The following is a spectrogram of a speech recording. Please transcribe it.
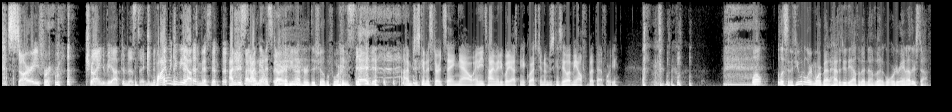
sorry for trying to be optimistic. Why would you be optimistic? I'm just I don't I'm going to start Have you not heard this show before? Instead, I'm just going to start saying now, anytime anybody asks me a question, I'm just going to say, let me alphabet that for you. Well, listen, if you want to learn more about how to do the alphabet in alphabetical order and other stuff,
